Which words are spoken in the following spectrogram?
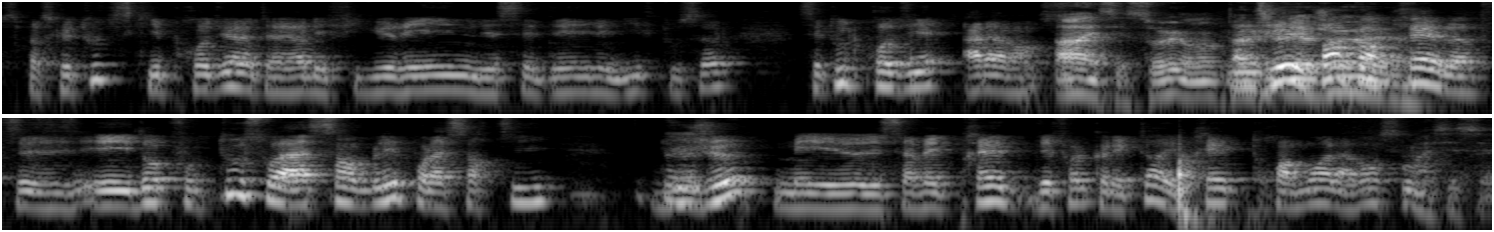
C'est parce que tout ce qui est produit à l'intérieur, les figurines, les CD, les livres, tout ça, c'est tout produit à l'avance. Ah, c'est sûr. Hein. le jeu que est pas jeu, encore euh, prêt, là. Et donc, faut que tout soit assemblé pour la sortie du Mm. jeu, mais euh, ça va être prêt, des fois le collecteur est prêt trois mois à l'avance. Ouais, c'est ça.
